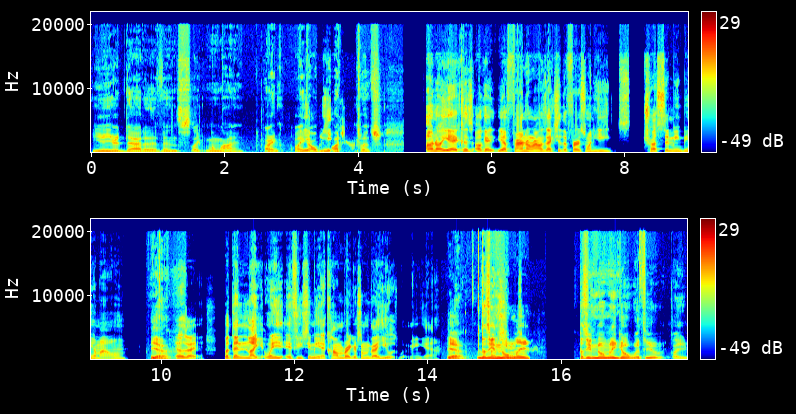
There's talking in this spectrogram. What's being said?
you and your dad at events like online, like like Ye- I'll be ye- watching on Twitch. Oh no, yeah, because okay, yeah, final round was actually the first one he trusted me being my own. Yeah, It was like, but then like when he, if you see me at com break or something like that, he was with me. Yeah. yeah. Does he Like, he normally does he normally go with you? Like,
